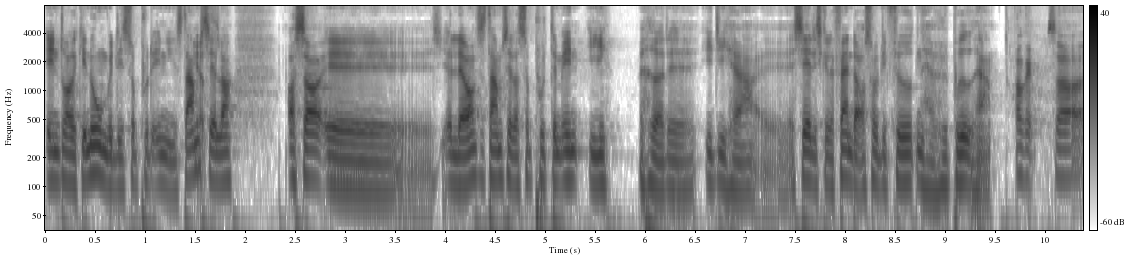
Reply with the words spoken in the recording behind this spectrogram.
ændrede genom vil de så putte ind i en stamceller, og så øh, jeg laver om til stamceller, så putte dem ind i, hvad hedder det, i de her øh, asiatiske elefanter, og så vil de føde den her hybrid her. Okay, så,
